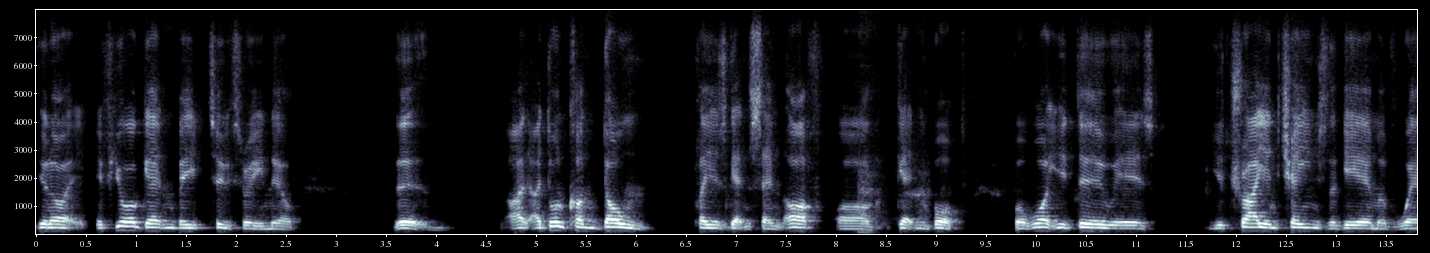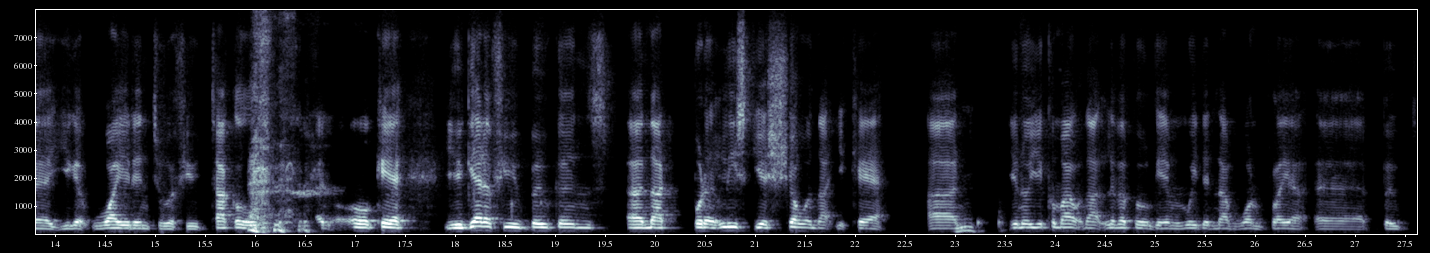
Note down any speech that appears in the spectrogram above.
you know, if you're getting beat 2 3 nil, the I, I don't condone players getting sent off or getting booked. But what you do is you try and change the game of where you get wired into a few tackles. and, okay, you get a few bookings and that, but at least you're showing that you care. And mm. you know, you come out of that Liverpool game and we didn't have one player uh, booked.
